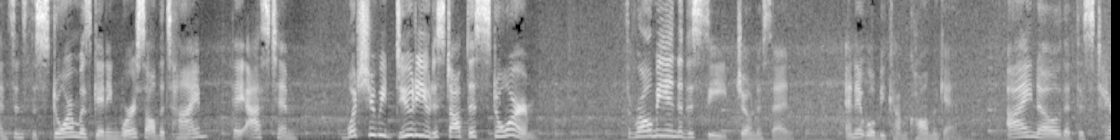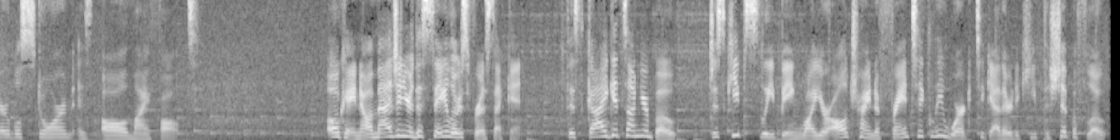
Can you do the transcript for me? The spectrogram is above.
And since the storm was getting worse all the time, they asked him, what should we do to you to stop this storm? Throw me into the sea, Jonah said, and it will become calm again. I know that this terrible storm is all my fault. Okay, now imagine you're the sailors for a second. This guy gets on your boat, just keeps sleeping while you're all trying to frantically work together to keep the ship afloat,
